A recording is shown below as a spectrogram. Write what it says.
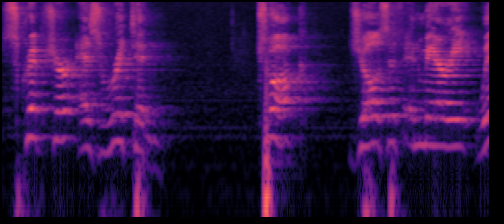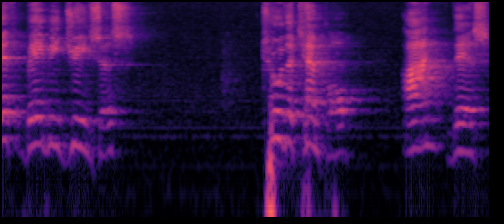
Scripture, as written, took Joseph and Mary with baby Jesus to the temple on this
